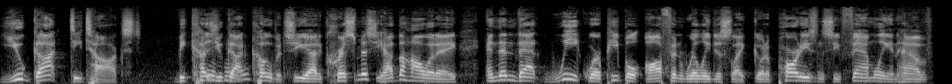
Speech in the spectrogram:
You got detoxed because you got COVID. So you had Christmas, you had the holiday, and then that week where people often really just like go to parties and see family and have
